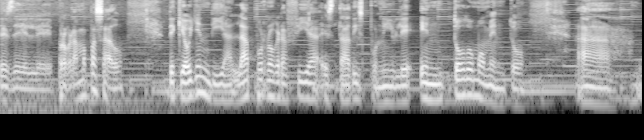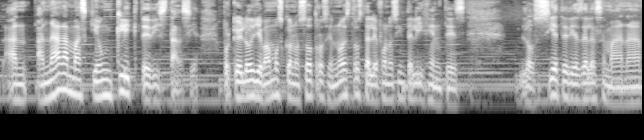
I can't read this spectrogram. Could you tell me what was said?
desde el eh, programa pasado de que hoy en día la pornografía está disponible en todo momento. A, nada más que un clic de distancia, porque hoy lo llevamos con nosotros en nuestros teléfonos inteligentes los 7 días de la semana,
